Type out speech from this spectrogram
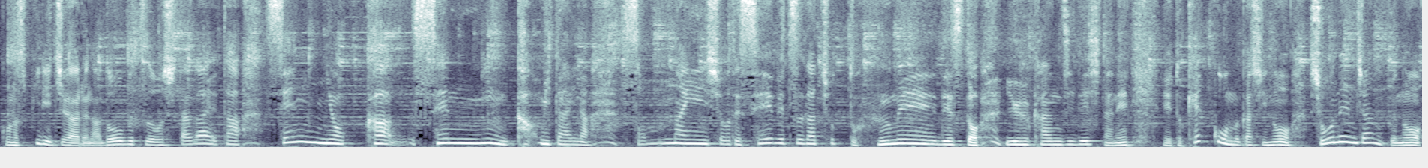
このスピリチュアルな動物を従えた、仙女か、仙人か、みたいな、そんな印象で性別がちょっと不明ですという感じでしたね。えっ、と、結構昔の少年ジャンプの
